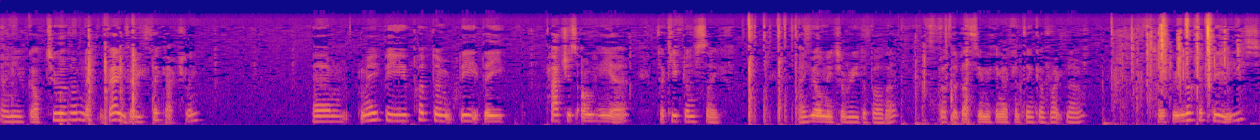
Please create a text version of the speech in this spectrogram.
and you've got two of them. They're very very thick actually. Um, maybe you put them the the patches on here to keep them safe. I will need to read about that but that's the only thing I can think of right now. So if we look at these,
